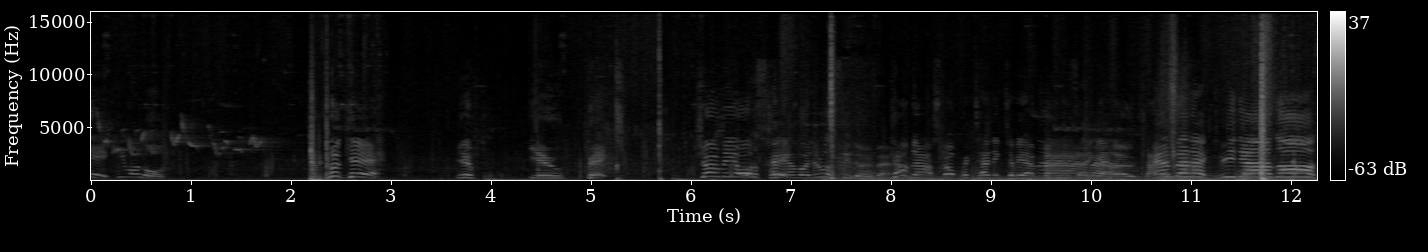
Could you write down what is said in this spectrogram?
Hey, keep on on. Look here, you, you bitch. Show me your stick. Come now, stop pretending to be a man and get those. Emberek, vigyázat!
